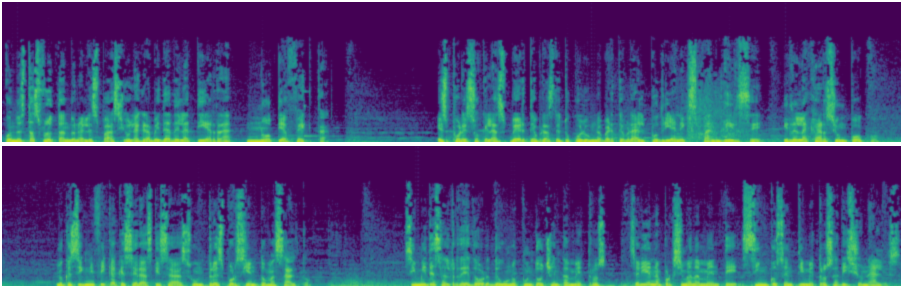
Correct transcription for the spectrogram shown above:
Cuando estás flotando en el espacio, la gravedad de la Tierra no te afecta es por eso que las vértebras de tu columna vertebral podrían expandirse y relajarse un poco, lo que significa que serás quizás un 3% más alto. Si mides alrededor de 1.80 metros, serían aproximadamente 5 centímetros adicionales.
